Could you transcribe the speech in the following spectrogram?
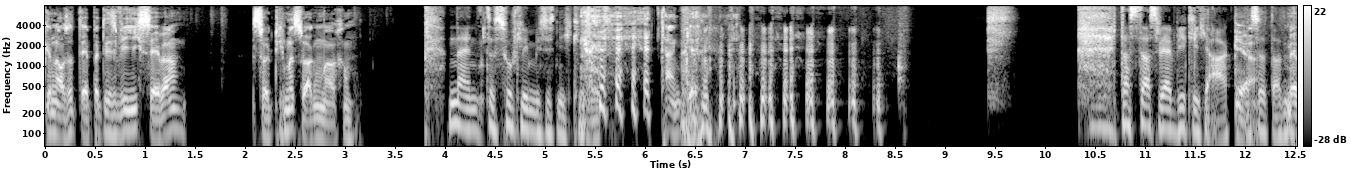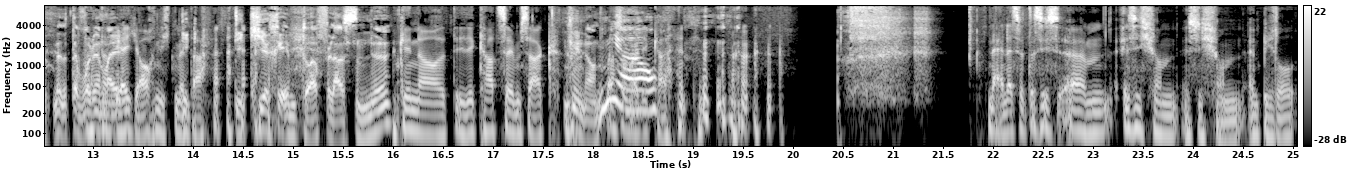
genauso deppert ist wie ich selber, sollte ich mir Sorgen machen. Nein, das, so schlimm ist es nicht, Clemens. Danke. Das, das wäre wirklich arg. Ja. Also dann, Da wollen wir dann mal wäre ich auch nicht mehr die, da. die Kirche im Dorf lassen, ne? Genau, die, die Katze im Sack. Genau. Miau. Nein, also das ist, ähm, es ist schon, es ist schon ein bisschen,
